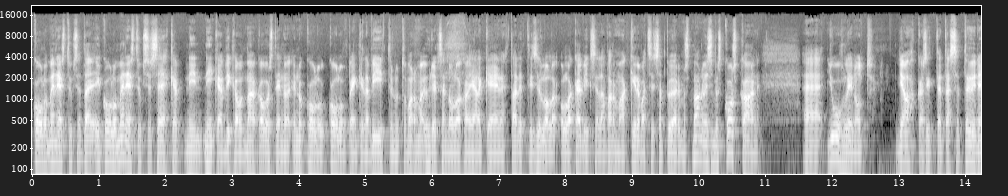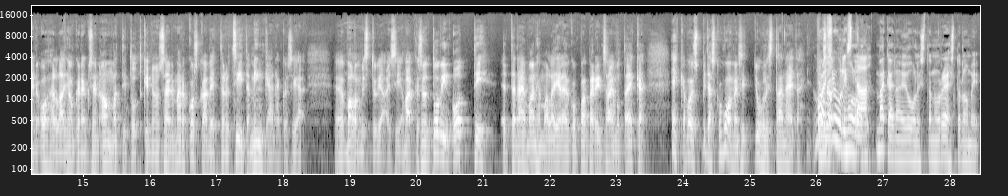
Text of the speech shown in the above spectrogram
koulumenestyksessä, tai ei koulumenestyksessä ehkä niin, niinkään vika, mutta mä kauheasti en ole, en ole koulu, koulun penkillä viihtynyt. Varmaan yhdeksän luokan jälkeen taidettiin silloin olla, olla käviksellä varmaan kirvatsissa pyörimässä. Mä en ole esimerkiksi koskaan äh, juhlinut jahka sitten tässä töiden ohella jonkinnäköisen ammattitutkinnon sain. Mä en ole koskaan viettänyt siitä minkäännäköisiä valmistujaisia, vaikka se on tovin otti, että näin vanhemmalla iällä joku paperin sai, mutta ehkä, ehkä vois, pitäisikö huomenna sitten juhlistaa näitä? Voisi juhlistaa. Mulla, mäkään olen juhlistanut restonomi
